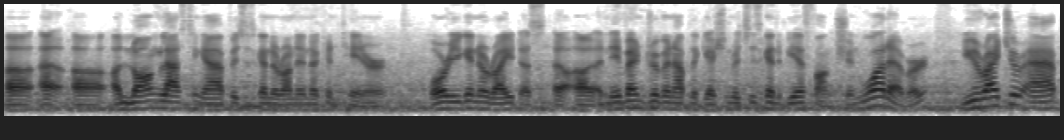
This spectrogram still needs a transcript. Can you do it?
a, a, long-lasting app which is going to run in a container, or you're going to write a a- an event-driven application which is going to be a function, whatever, you write your app,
